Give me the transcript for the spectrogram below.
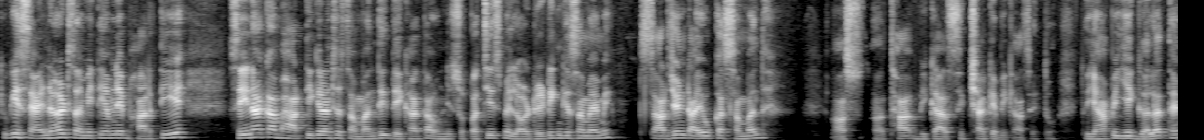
क्योंकि सैंड हर्ट समिति हमने भारतीय सेना का भारतीयकरण से संबंधित देखा था 1925 में लॉर्ड रेटिंग के समय में। सार्जेंट आयोग का संबंध था विकास शिक्षा के विकास है तो, तो यहाँ पे ये गलत है।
